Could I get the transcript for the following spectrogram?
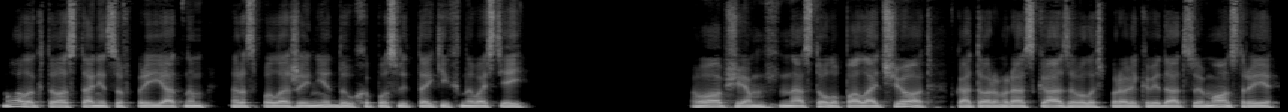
Мало кто останется в приятном расположении духа после таких новостей. В общем, на стол упал отчет, в котором рассказывалось про ликвидацию монстра и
